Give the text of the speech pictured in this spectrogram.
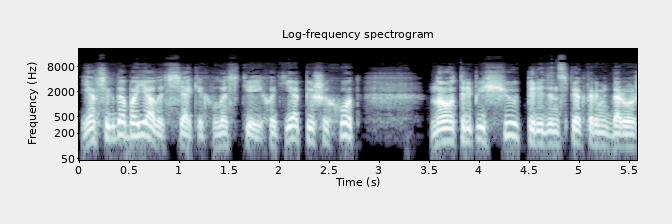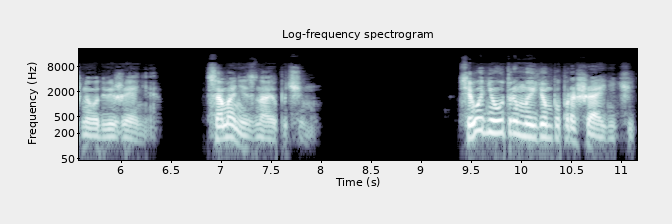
Я всегда боялась всяких властей, хоть я пешеход, но трепещу перед инспекторами дорожного движения. Сама не знаю почему. Сегодня утром мы идем попрошайничать.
